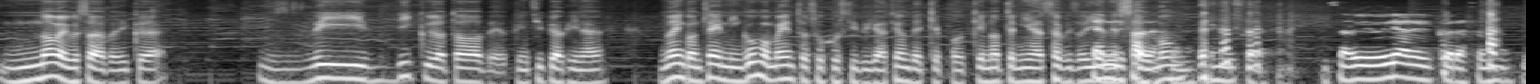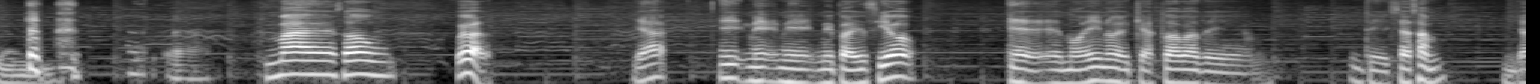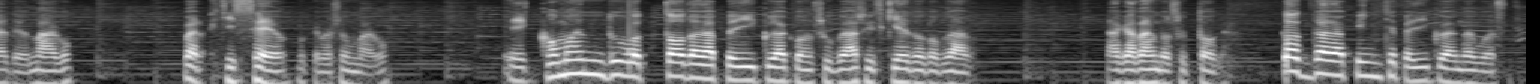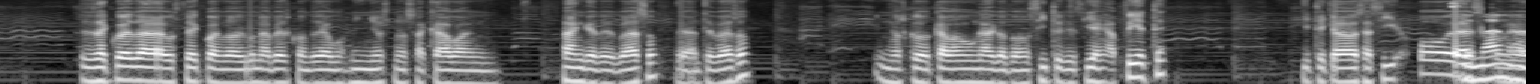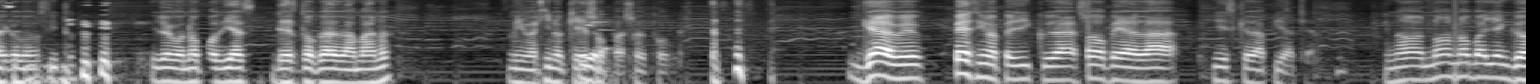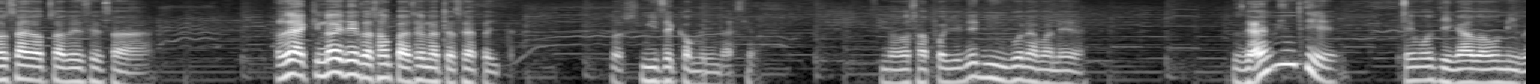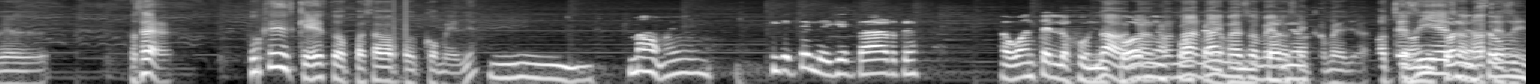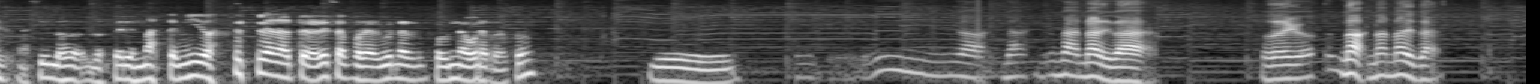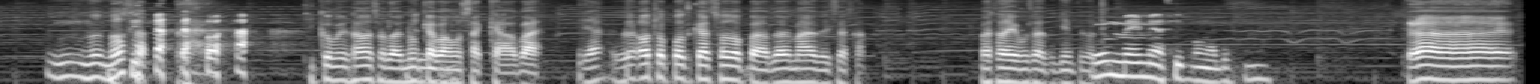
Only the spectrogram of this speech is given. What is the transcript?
no me gustó la película. Ridículo todo de principio a final. No encontré en ningún momento su justificación de que por qué no tenía sabiduría de salmón. corazón. Sabiduría del corazón. Más son huevadas. Ya. Y me, me, me pareció eh, el moreno el que actuaba de, de Shazam, ya del mago. Bueno, hechicero, porque no es un mago. Eh, ¿Cómo anduvo toda la película con su brazo izquierdo doblado? Agarrando su toga. Toda la pinche película andaba así. ¿Se recuerda usted cuando alguna vez cuando éramos niños nos sacaban sangre del brazo, del antebrazo? Nos colocaban un algodoncito y decían apriete. Y te quedabas así horas con el ¿no? algodoncito. y luego no podías desdoblar la mano. Me imagino que eso pasó el pobre. Grave, pésima película, solo véala si es que la piratea. No, no, no vaya a engrosar otra vez esa. O sea que no hay razón para hacer una tercera película. Pues mi recomendación. No os apoyo de ninguna manera. Realmente hemos llegado a un nivel. O sea, ¿tú crees que esto pasaba por comedia? Mm, más o menos. Depende de qué parte. Aguanten los no, unicornios. no, no, no hay más o menos en comedia. O te ríes o no te ríes. Así los, los seres más temidos de la naturaleza por alguna por una buena razón. Eh, No, no, no, no le da. No, no, no le da. No, no Si comenzamos a hablar nunca vamos a acabar. ¿ya? Otro podcast solo para hablar más de Shazam. Pasaremos al siguiente noticia. un meme así, póngale. Ah,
